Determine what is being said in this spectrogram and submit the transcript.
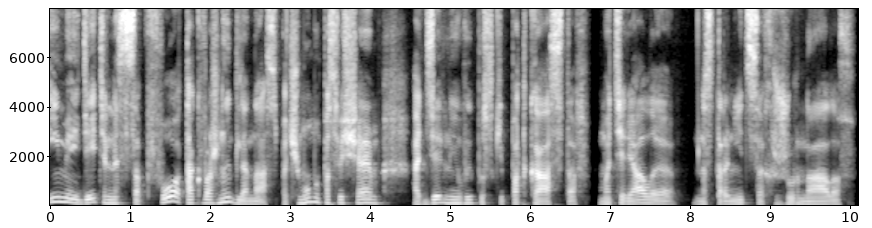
имя и деятельность Сапфо так важны для нас? Почему мы посвящаем отдельные выпуски подкастов, материалы на страницах журналов,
